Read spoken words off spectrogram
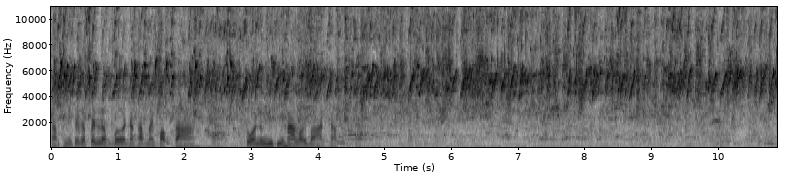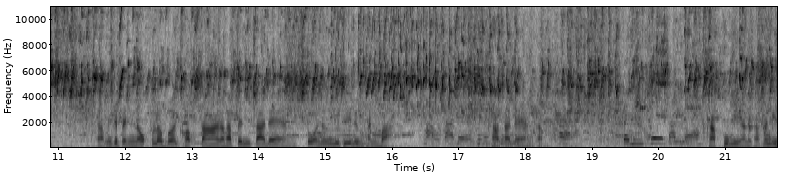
ครับอันนี้ก็จะเป็นเลิฟเบิร์ดนะครับ ไม่ขอบตา ค่ะตัวหนึ่งอยู่ที่ 500 บาทครับ ค่ะครับอันนี้จะเป็นนกเลิฟเบิร์ดขอบตานะครับ เป็นตาแดง ตัวหนึ่งอยู่ที่ 1,000 บาทขาว ตาแดงใช่ไหมขาวตาแดงครับ ค่ะ เป็นคู่กันเหรอ ครับคู่เมียเลยครับ มันมี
